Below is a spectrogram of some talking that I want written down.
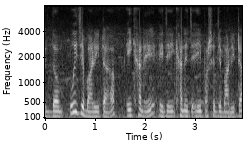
একদম ওই যে বাড়িটা, এইখানে, এই যে এইখানে যে এই পাশে যে বাড়িটা,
